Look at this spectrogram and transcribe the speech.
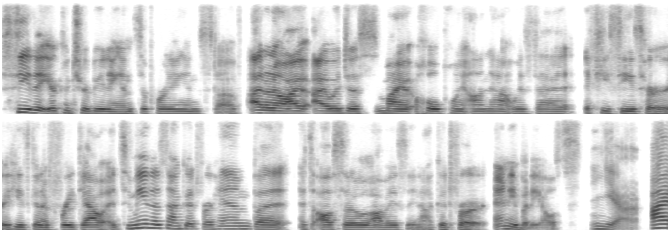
see that you're contributing and supporting and stuff i don't know i i would just my whole point on that was that if he sees her he's gonna freak out and to me that's not good for him but it's also obviously not good for anybody else Yeah. I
